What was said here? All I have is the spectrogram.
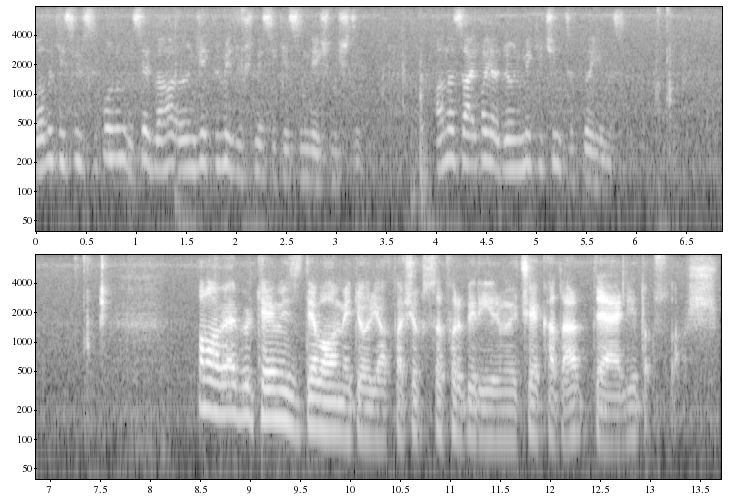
Balıkesir Spor'un ise daha önce küme düşmesi kesinleşmişti. Ana sayfaya dönmek için tıklayınız. Ana haber bültenimiz devam ediyor yaklaşık 01.23'e kadar değerli dostlar.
